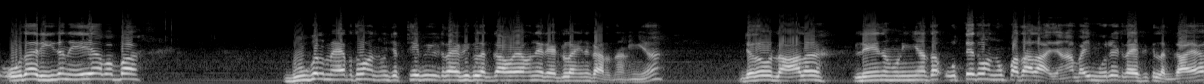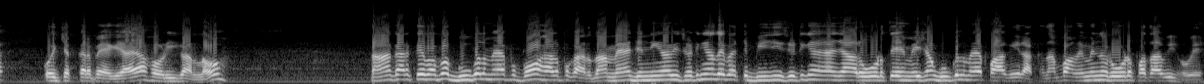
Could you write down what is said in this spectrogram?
ਉਹਦਾ ਰੀਜ਼ਨ ਇਹ ਆ ਬਾਬਾ ਗੂਗਲ ਮੈਪ ਤੁਹਾਨੂੰ ਜਿੱਥੇ ਵੀ ਟ੍ਰੈਫਿਕ ਲੱਗਾ ਹੋਇਆ, ਉਹਨੇ ਰੈੱਡ ਲਾਈਨ ਕਰ ਦੇਣੀ ਆ। ਜਦੋਂ ਲਾਲ ਲੇਨ ਹੋਣੀ ਆ ਤਾਂ ਉੱਤੇ ਤੁਹਾਨੂੰ ਪਤਾ ਲੱਗ ਜਾਣਾ ਬਾਈ ਮੂਰੇ ਟ੍ਰੈਫਿਕ ਲੱਗਾ ਆ, ਕੋਈ ਚੱਕਰ ਪੈ ਗਿਆ ਆ, ਹੌਲੀ ਕਰ ਲਓ। ਤਾਂ ਕਰਕੇ ਬਾਬਾ ਗੂਗਲ ਮੈਪ ਬਹੁਤ ਹੈਲਪ ਕਰਦਾ। ਮੈਂ ਜਿੰਨੀਆਂ ਵੀ ਸਿਟੀਆਂ ਦੇ ਵਿੱਚ ਬੀਜੀ ਸਿਟੀਆਂ ਆ ਜਾਂ ਰੋਡ ਤੇ ਹਮੇਸ਼ਾ ਗੂਗਲ ਮੈਪ ਪਾ ਕੇ ਰੱਖਦਾ, ਭਾਵੇਂ ਮੈਨੂੰ ਰੋਡ ਪਤਾ ਵੀ ਹੋਵੇ।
